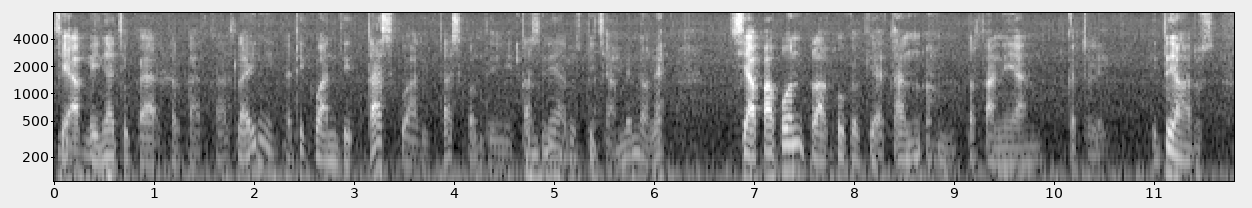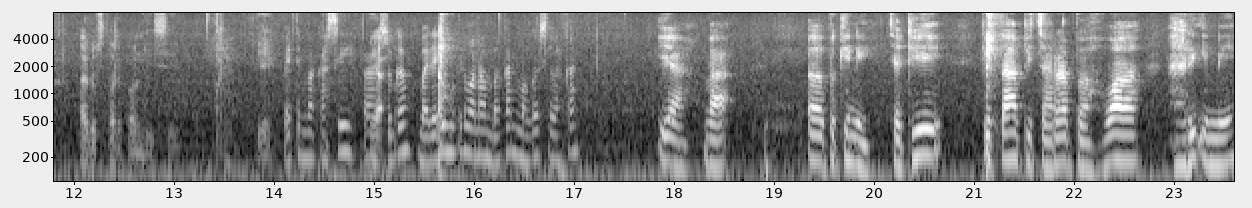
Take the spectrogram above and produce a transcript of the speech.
CAP-nya juga terbatas. Lah ini jadi kuantitas kualitas kontinuitas ini harus dijamin oleh siapa pun pelaku kegiatan em, pertanian kedelai itu yang harus harus terkondisi Ye. Baik, terima kasih Pak Ya. Sugeng. Mbak Dadi mungkin mau nambahkan, monggo silahkan. Ya, Mbak. Eh, begini, jadi kita bicara bahwa hari ini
